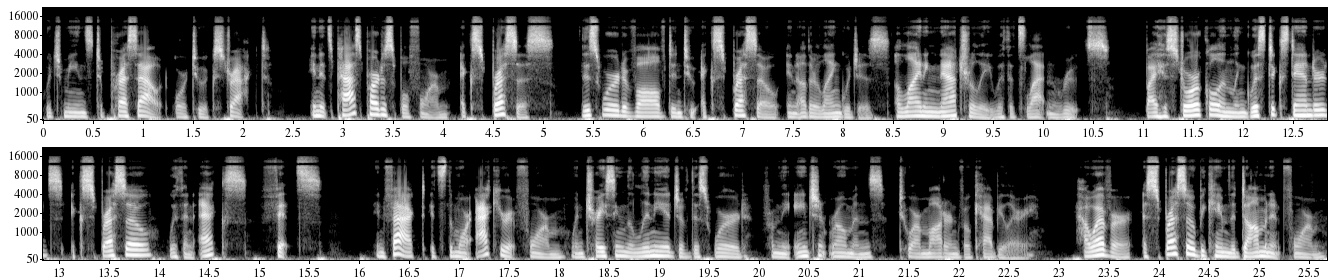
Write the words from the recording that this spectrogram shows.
which means to press out or to extract. In its past participle form, expressus, this word evolved into expresso in other languages, aligning naturally with its Latin roots. By historical and linguistic standards, espresso with an X fits. In fact, it's the more accurate form when tracing the lineage of this word from the ancient Romans to our modern vocabulary. However, espresso became the dominant form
